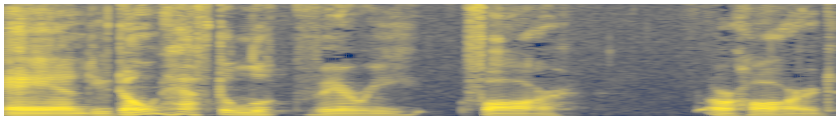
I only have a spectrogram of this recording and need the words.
And you don't have to look very far or hard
